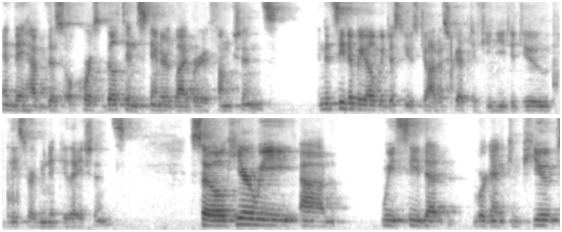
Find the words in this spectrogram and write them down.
And they have this, of course, built-in standard library functions. And in CWL, we just use JavaScript if you need to do these sort of manipulations. So here we, um, we see that we're going to compute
